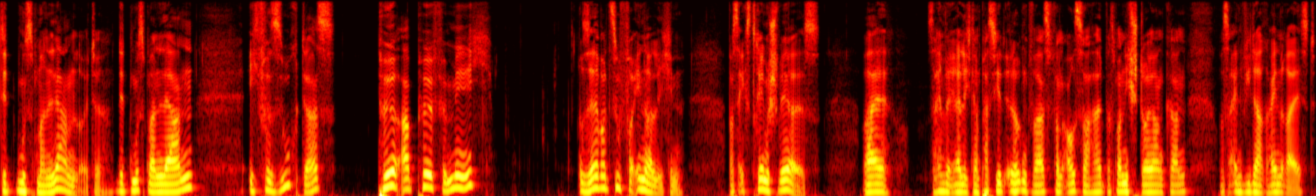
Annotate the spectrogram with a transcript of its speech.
das muss man lernen, Leute. Das muss man lernen. Ich versuche das peu à peu für mich selber zu verinnerlichen, was extrem schwer ist. Weil seien wir ehrlich, dann passiert irgendwas von außerhalb, was man nicht steuern kann, was einen wieder reinreißt.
